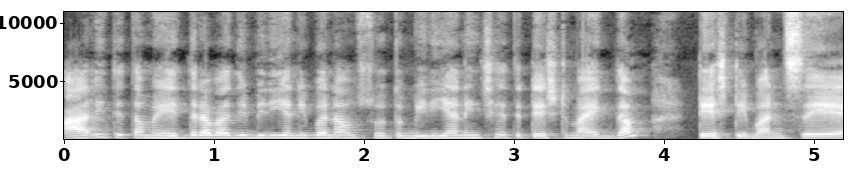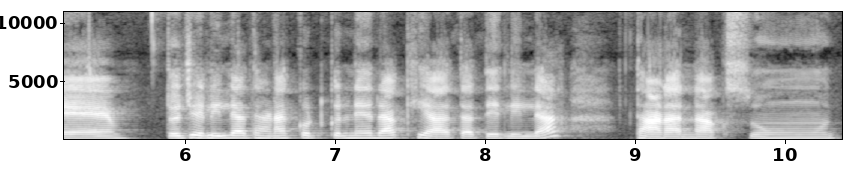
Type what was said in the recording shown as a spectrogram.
આ રીતે તમે હૈદરાબાદી બિરયાની બનાવશો, તો બિરયાની છે તે ટેસ્ટમાં એકદમ ટેસ્ટી બનશે. તો જે લીલા ધાણા કટ કરીને રાખ્યા હતા તે લીલા ધાણા નાખશું.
